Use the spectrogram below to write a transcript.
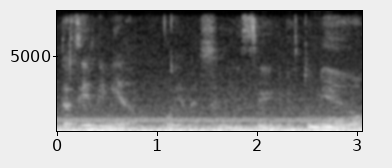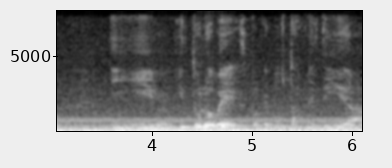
Entonces sí es mi miedo, obviamente. Sí, sí, es tu miedo y, y tú lo ves porque metida,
